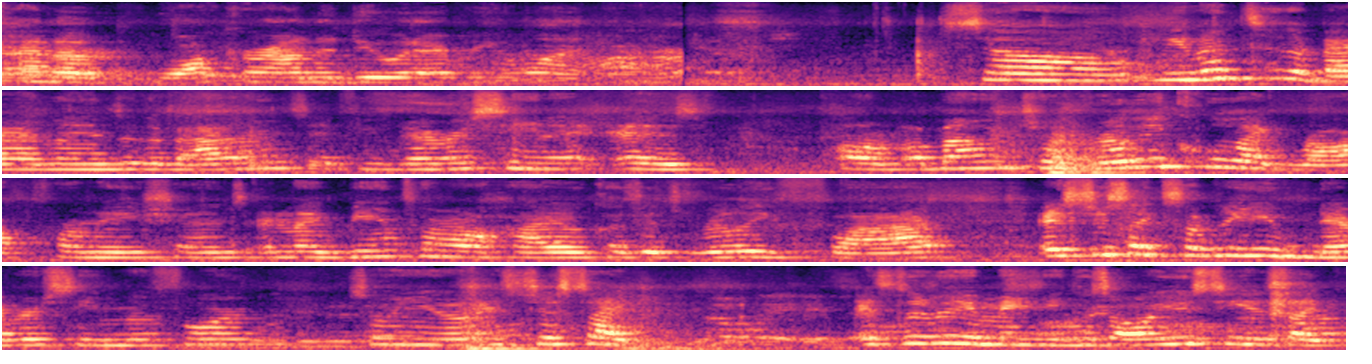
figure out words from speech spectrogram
kind of walk around and do whatever you want. So we went to the Badlands, and the Badlands, if you've never seen it, is um, a bunch of really cool like rock formations. And like being from Ohio, because it's really flat, it's just like something you've never seen before. So when you go, it's just like it's literally amazing because all you see is like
